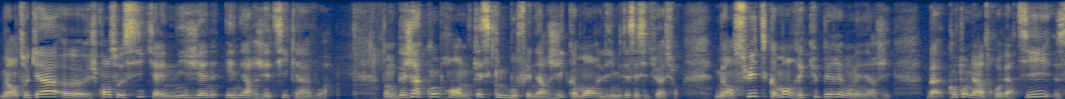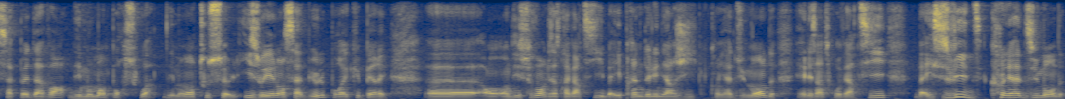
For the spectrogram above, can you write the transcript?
Mais en tout cas, euh, je pense aussi qu'il y a une hygiène énergétique à avoir. Donc déjà comprendre qu'est-ce qui me bouffe l'énergie, comment limiter ces situations. Mais ensuite, comment récupérer mon énergie. Bah, quand on est introverti, ça peut être d'avoir des moments pour soi, des moments tout seul, isolé dans sa bulle pour récupérer. Euh, on, dit souvent que les introvertis, bah, ils prennent de l'énergie quand il y a du monde, et les introvertis, bah, ils se vident quand il y a du monde.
